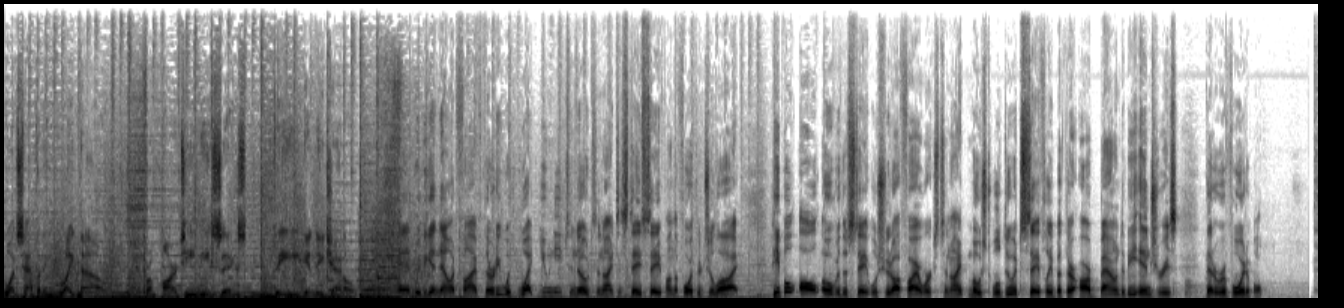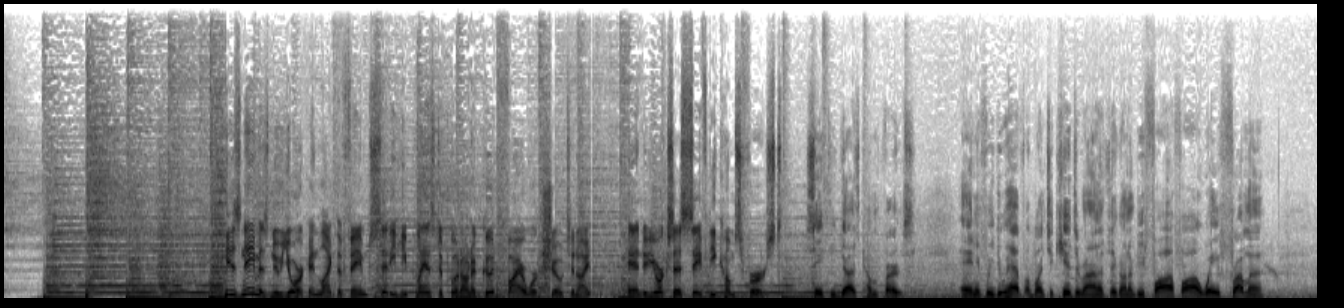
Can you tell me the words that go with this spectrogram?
What's happening right now from RTV6, the Indy Channel. And we begin now at 5:30 with what you need to know tonight to stay safe on the 4th of July. People all over the state will shoot off fireworks tonight. Most will do it safely, but there are bound to be injuries that are avoidable. His name is New York, and like the famed city, he plans to put on a good fireworks show tonight. And New York says safety comes first. Safety does come first. And if we do have a bunch of kids around us, they're going to be far, far away from us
